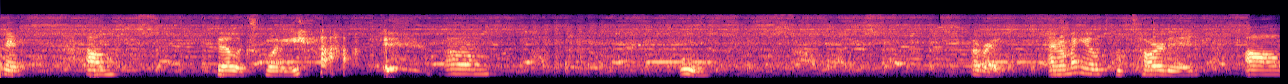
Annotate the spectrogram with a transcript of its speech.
Okay. Um, that looks funny. um, ooh. Alright. I know my hair looks retarded. Um,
